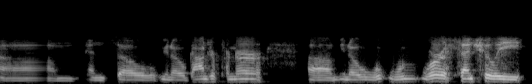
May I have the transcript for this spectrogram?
Um, and so, you know, Ganjapreneur, um, you know, we're essentially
